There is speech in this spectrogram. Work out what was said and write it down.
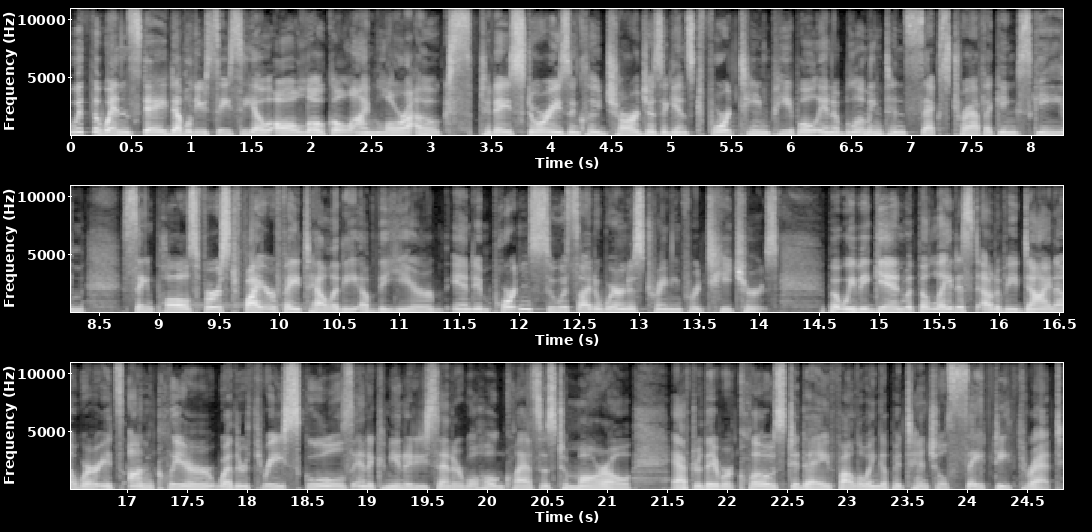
With the Wednesday WCCO All Local, I'm Laura Oakes. Today's stories include charges against 14 people in a Bloomington sex trafficking scheme, St. Paul's first fire fatality of the year, and important suicide awareness training for teachers. But we begin with the latest out of Edina, where it's unclear whether three schools and a community center will hold classes tomorrow after they were closed today following a potential safety threat.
